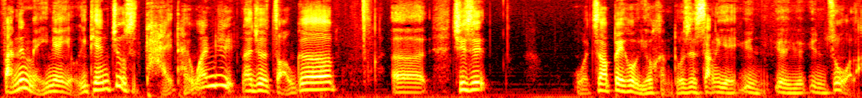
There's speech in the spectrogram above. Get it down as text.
反正每一年有一天就是台台湾日，那就找个呃，其实。我知道背后有很多是商业运运运运作啦，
